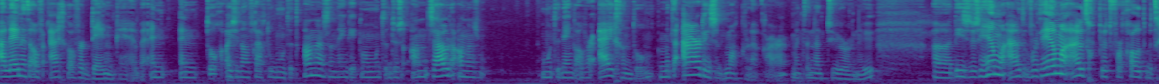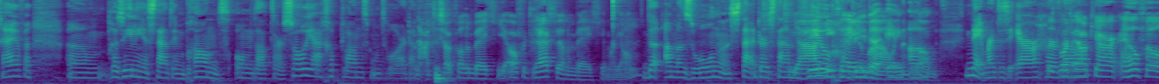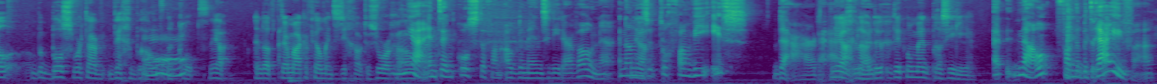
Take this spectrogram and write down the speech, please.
alleen het over, eigenlijk over denken hebben. En, en toch, als je dan vraagt hoe moet het anders, dan denk ik, we moeten dus an- zouden anders moeten denken over eigendom. Met de aarde is het makkelijker, met de natuur nu. Eh, die is dus helemaal uit, wordt helemaal uitgeput voor grote bedrijven. Ehm, Brazilië staat in brand omdat er soja geplant moet worden. Nou, het is ook wel een beetje, je overdrijft wel een beetje, Marjan. De Amazone, sta, daar staan Ja, veel niet gebieden in. brand. Nee, maar het is erger. Er wordt dan- elk jaar heel veel bos wordt daar weggebrand, Oh. dat klopt. Ja. En dat, daar maken veel mensen zich grote zorgen over. Ja, en ten koste van ook de mensen die daar wonen. En dan Ja. is het toch van wie is de aarde Ja, eigenlijk? nou, de- op dit moment Brazilië. Eh, nou, van de bedrijven.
